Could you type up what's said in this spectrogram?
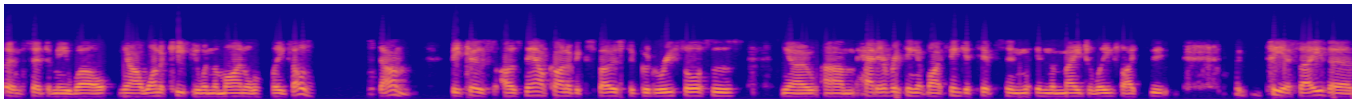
and said to me, Well, you know, I want to keep you in the minor leagues, I was done because I was now kind of exposed to good resources. You know, um, had everything at my fingertips in in the major leagues, like the TSA, the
